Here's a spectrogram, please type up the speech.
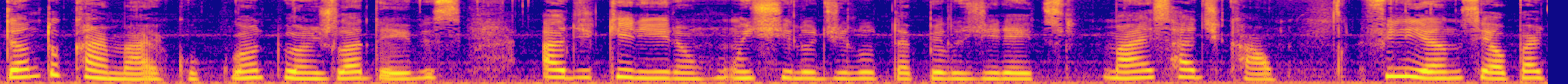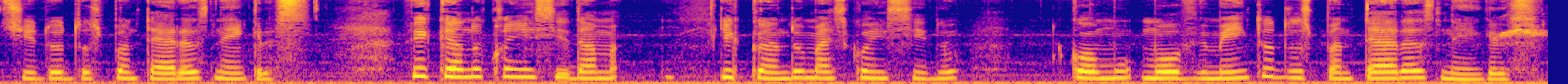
Tanto Carmichael quanto Angela Davis adquiriram um estilo de luta pelos direitos mais radical, filiando-se ao Partido dos Panteras Negras, ficando, conhecida, ficando mais conhecido como Movimento dos Panteras Negras.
